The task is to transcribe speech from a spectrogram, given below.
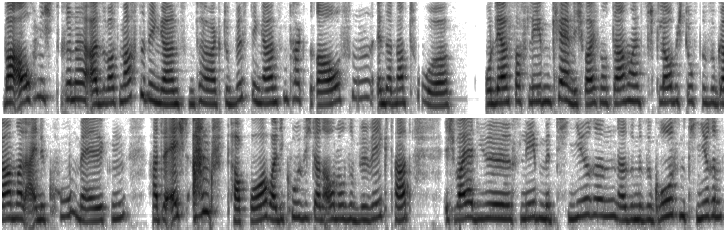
War auch nicht drinne. Also was machst du den ganzen Tag? Du bist den ganzen Tag draußen in der Natur und lernst das Leben kennen. Ich weiß noch damals, ich glaube, ich durfte sogar mal eine Kuh melken, hatte echt Angst davor, weil die Kuh sich dann auch noch so bewegt hat. Ich war ja dieses Leben mit Tieren, also mit so großen Tieren,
